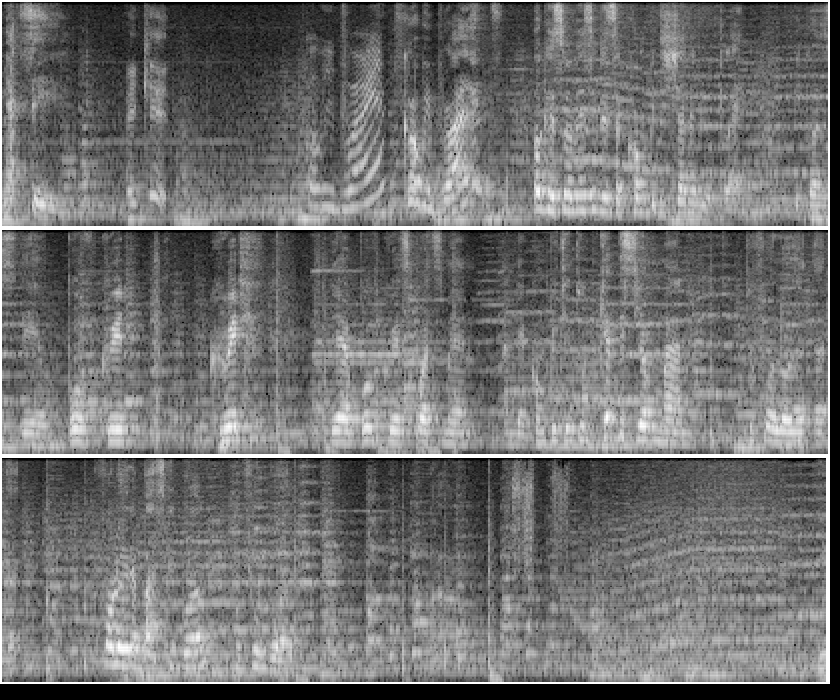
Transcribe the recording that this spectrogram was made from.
Messi? Hey, kid. Kobe Bryant? Kobe Bryant? Okay, so basically it's a competition it look like because they are both great, great they are both great sportsmen and they're competing to get this young man to follow uh, uh, follow the basketball or football. Wow. He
